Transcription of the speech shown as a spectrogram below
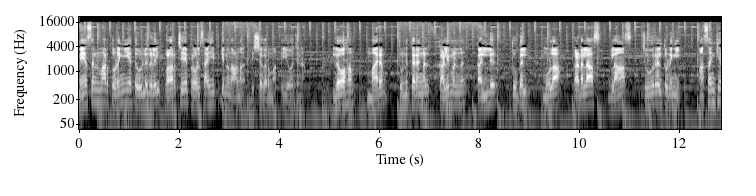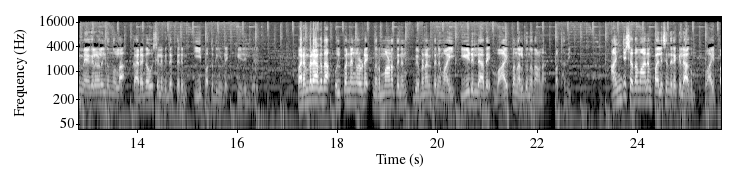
മേസന്മാർ തുടങ്ങിയ തൊഴിലുകളിൽ വളർച്ചയെ പ്രോത്സാഹിപ്പിക്കുന്നതാണ് വിശ്വകർമ്മ യോജന. ലോഹം മരം തുണിത്തരങ്ങൾ കളിമണ്ണ് കല്ല് തുകൽ മുള കടലാസ് ഗ്ലാസ് ചൂരൽ തുടങ്ങി അസംഖ്യം മേഖലകളിൽ നിന്നുള്ള കരകൗശല വിദഗ്ധരും ഈ പദ്ധതിയുടെ കീഴിൽ വരും. പരമ്പരാഗത ഉൽപ്പന്നങ്ങളുടെ നിർമ്മാണത്തിനും വിപണനത്തിനുമായി ഈടില്ലാതെ വായ്പ നൽകുന്നതാണ് പദ്ധതി. അഞ്ച് ശതമാനം പലിശ നിരക്കിലാകും വായ്പ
